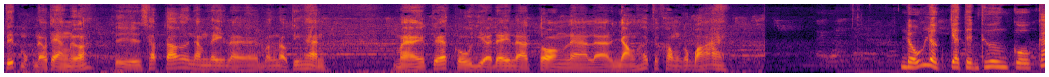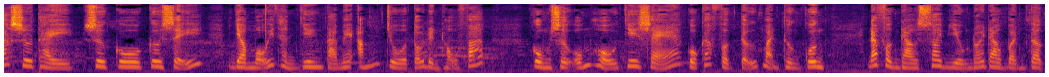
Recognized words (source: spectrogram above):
tiếp một đạo tràng nữa thì sắp tới năm nay là bắt đầu tiến hành mà các cụ giờ đây là toàn là là nhận hết chứ không có bỏ ai. Nỗ lực và tình thương của các sư thầy, sư cô, cư sĩ và mỗi thành viên tại mái ấm chùa Tổ Đình Hậu Pháp cùng sự ủng hộ chia sẻ của các Phật tử mạnh thường quân đã phần nào xoa dịu nỗi đau bệnh tật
